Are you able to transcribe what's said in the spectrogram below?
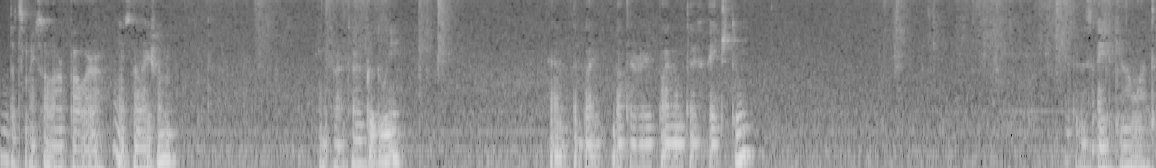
That's my solar power installation. Inverter GoodWe and the battery Pylontech H2. This is 8 kilowatt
